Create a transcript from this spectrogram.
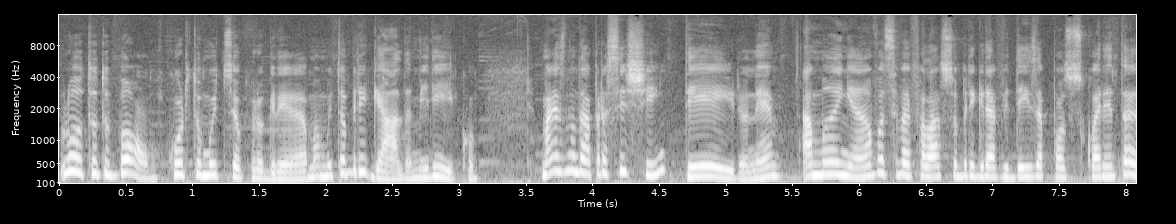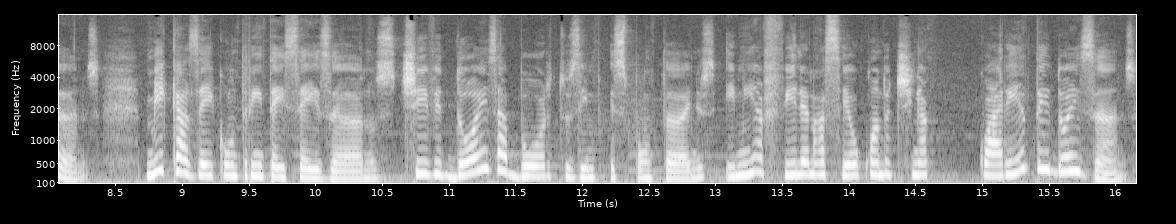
Lu, tudo bom? Curto muito seu programa. Muito obrigada, Meriko mas não dá para assistir inteiro, né? Amanhã você vai falar sobre gravidez após os 40 anos. Me casei com 36 anos, tive dois abortos espontâneos e minha filha nasceu quando tinha 42 anos.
